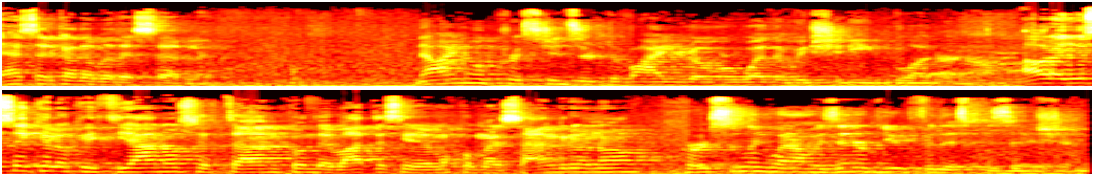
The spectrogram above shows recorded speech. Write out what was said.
es acerca de obedecerle. Now I know Christians are divided over whether we should eat blood or not. Ahora yo sé que los cristianos están con debates si debemos comer sangre o no. Personally, when I was interviewed for this position,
